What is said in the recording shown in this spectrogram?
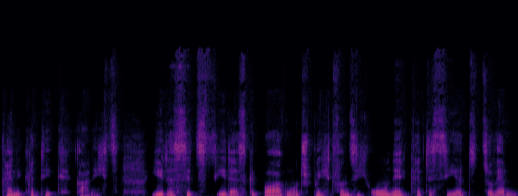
keine Kritik, gar nichts. Jeder sitzt, jeder ist geborgen und spricht von sich, ohne kritisiert zu werden.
